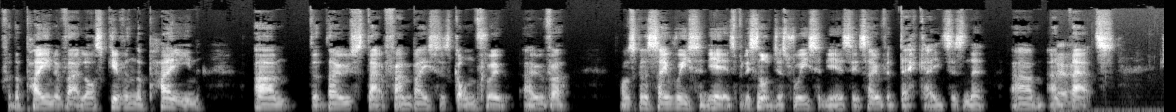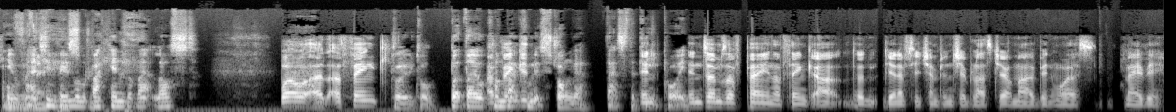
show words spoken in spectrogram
for the pain of that loss, given the pain um, that those that fan base has gone through over. I was going to say recent years, but it's not just recent years; it's over decades, isn't it? Um, and Yeah. that's can you Over their imagine being on the back end of that loss? Well, I, I think Brutal, but they'll come back think from in- it stronger. That's the key in, point. in terms of pain, I think uh, the, the NFC Championship last year might have been worse, maybe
